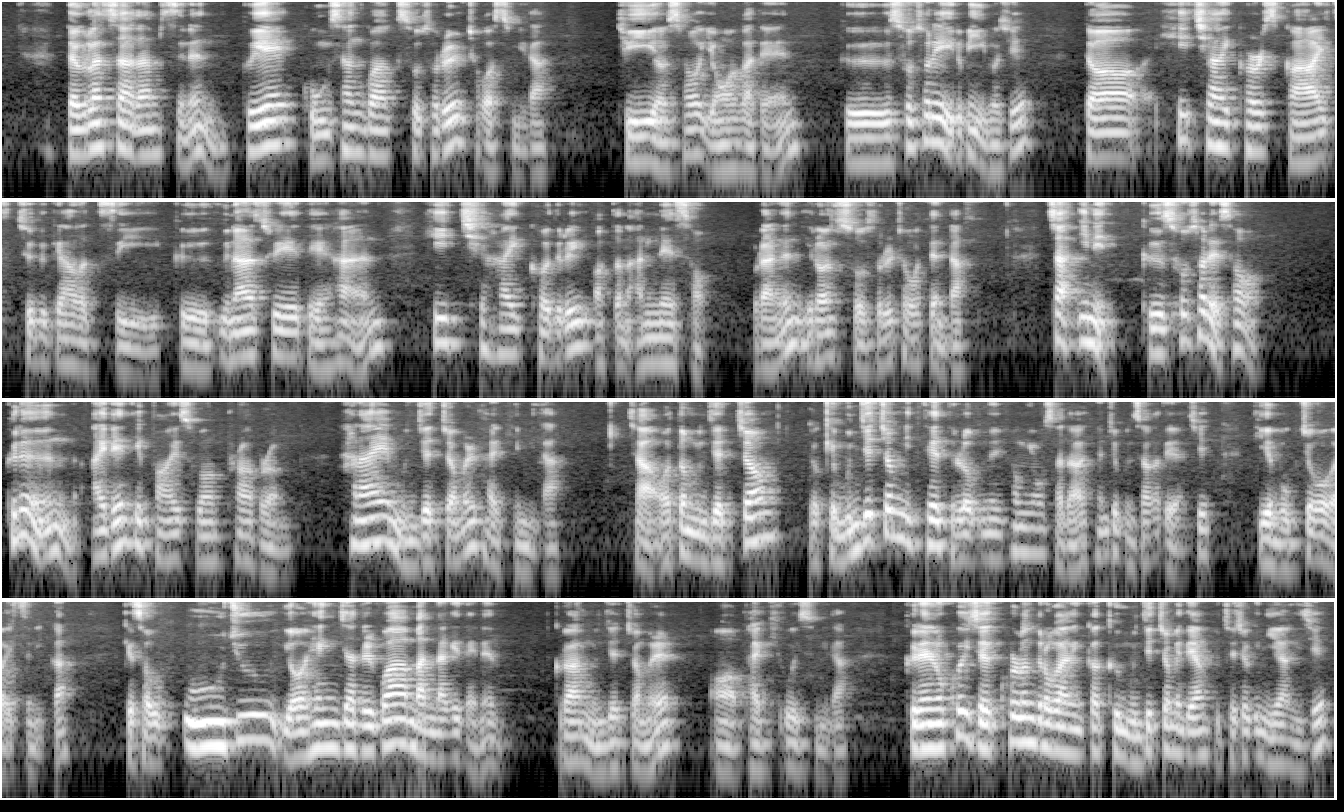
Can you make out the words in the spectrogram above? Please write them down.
더글라스 아담스는 그의 공상과학 소설을 적었습니다. 뒤이어서 영화가 된 그 소설의 이름이 이거지. The Hitchhiker's Guide to the Galaxy. 그 은하수에 대한 히치하이커들의 어떤 안내서라는 이런 소설을 적었댄다. 자, 이닛 그 소설에서 그는 identifies one problem. 하나의 문제점을 밝힙니다. 자, 어떤 문제점? 이렇게 문제점 밑에 들러붙는 형용사다. 현재 분사가 돼야지. 뒤에 목적어가 있으니까. 그래서 우주 여행자들과 만나게 되는 그러한 문제점을 어, 밝히고 있습니다. 그래 놓고 이제 콜론 들어가니까 그 문제점에 대한 구체적인 이야기지.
